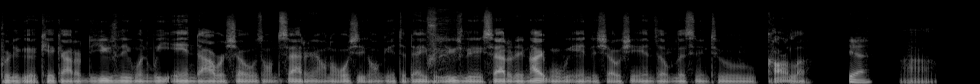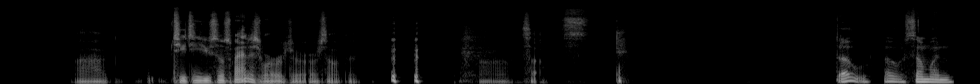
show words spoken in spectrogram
pretty good kick out of. Usually when we end our shows on Saturday, I don't know what she's gonna get today, but usually Saturday night when we end the show, she ends up listening to Carla. yeah. uh, uh, teaching you some Spanish words or, or something. uh, so Oh, oh, someone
